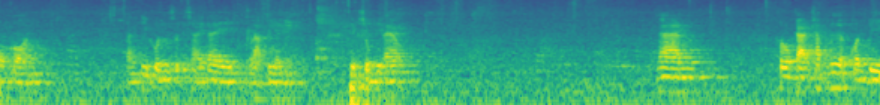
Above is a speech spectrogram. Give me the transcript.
องค์กรดังที่คุณสุทธิชัยได้กราบเรียนที่ประชุมนี้แล้ว งานโครงการคัดเลือกคนดี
